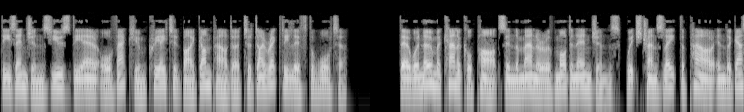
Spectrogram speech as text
these engines used the air or vacuum created by gunpowder to directly lift the water. There were no mechanical parts in the manner of modern engines, which translate the power in the gas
